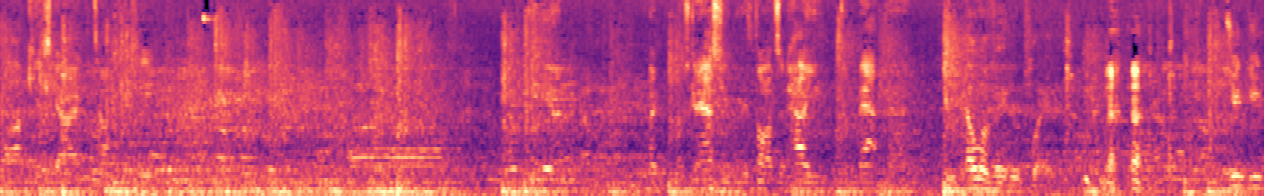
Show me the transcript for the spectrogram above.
block his guy at the top of the thoughts on how you map that. Elevator play. You, you,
